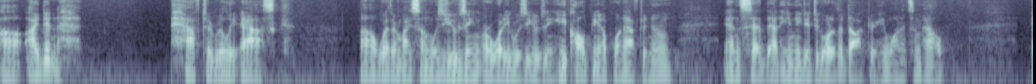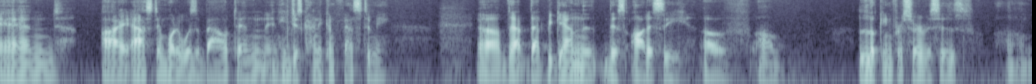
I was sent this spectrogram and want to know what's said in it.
Uh, I didn't have to really ask uh, whether my son was using or what he was using. He called me up one afternoon and said that he needed to go to the doctor, he wanted some help. And I asked him what it was about, and, and he just kind of confessed to me. uh, that, that began the, this odyssey of um, looking for services, um,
